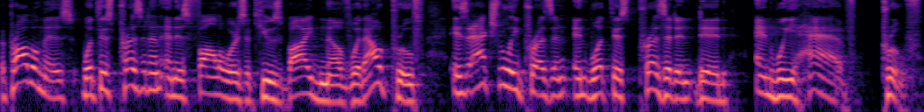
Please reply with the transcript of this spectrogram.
The problem is, what this president and his followers accuse Biden of without proof is actually present in what this president did, and we have proof.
